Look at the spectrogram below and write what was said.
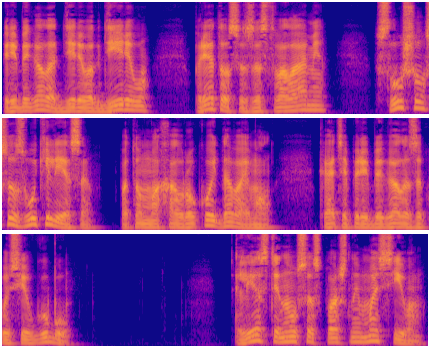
перебегал от дерева к дереву, прятался за стволами, слушался звуки леса, потом махал рукой «давай, мол». Катя перебегала, закусив губу. Лес тянулся сплошным массивом.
